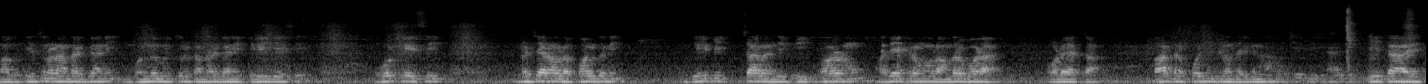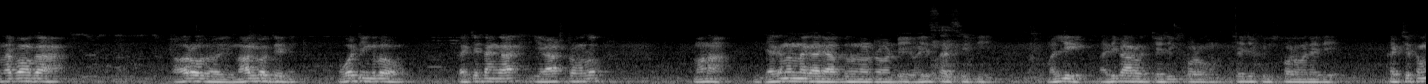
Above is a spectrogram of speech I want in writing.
మాకు తెలిసిన వాళ్ళందరికి కానీ బంధుమిత్రులకు అందరికి కానీ తెలియజేసి ఓట్లేసి ప్రచారంలో పాల్గొని గెలిపించాలని చెప్పి కోరడం అదే క్రమంలో అందరూ కూడా వాళ్ళ యొక్క పాత్ర పోషించడం జరిగింది. ఇక ఈ సందర్భంగా ఆరో నాలుగో తేదీ ఓటింగ్లో ఖచ్చితంగా ఈ రాష్ట్రంలో మన జగనన్న గారి ఆధ్వర్యంలో ఉన్నటువంటి వైఎస్ఆర్సీపీ మళ్ళీ అధికారం చేజిక్కోవడం చేజిక్కించుకోవడం అనేది ఖచ్చితం.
